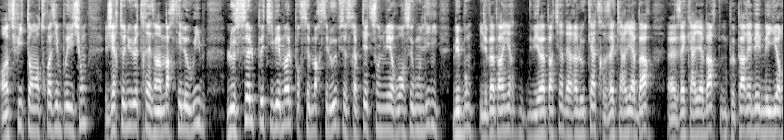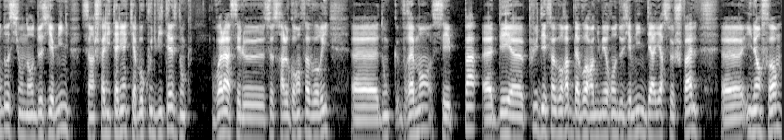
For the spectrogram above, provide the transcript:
Ensuite, en troisième position, j'ai retenu le 13, hein, Marcelo Wib. Le seul petit bémol pour ce Marcelo Wib, ce serait peut-être son numéro en seconde ligne. Mais bon, il va partir, il va partir derrière le 4, Zakaria Bar. Euh, Bar, on ne peut pas rêver meilleur dos si on est en deuxième ligne. C'est un cheval italien qui a beaucoup de vitesse, donc voilà, c'est le, ce sera le grand favori. Euh, donc vraiment, c'est pas euh, des euh, plus défavorables d'avoir un numéro en deuxième ligne derrière ce cheval. il est en forme.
